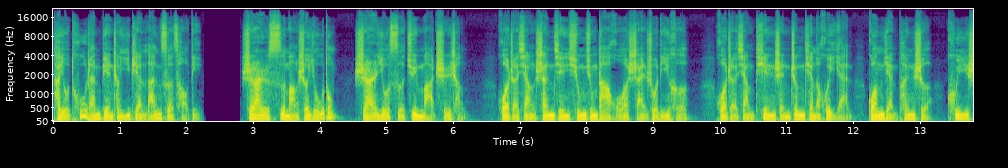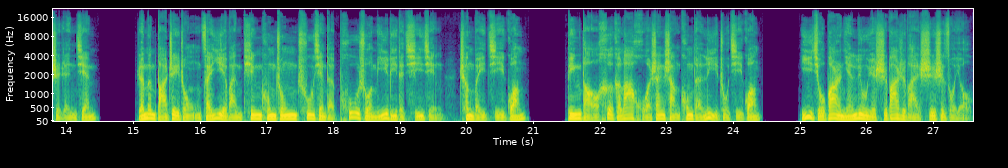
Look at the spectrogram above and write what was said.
它又突然变成一片蓝色草地，时而似蟒蛇游动，时而又似骏马驰骋，或者像山间熊熊大火闪烁离合，或者像天神睁天了慧眼，光焰喷射，窥视人间。人们把这种在夜晚天空中出现的扑朔迷离的奇景称为极光。冰岛赫克拉火山上空的立柱极光。一九八二年六月十八日晚十时左右，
